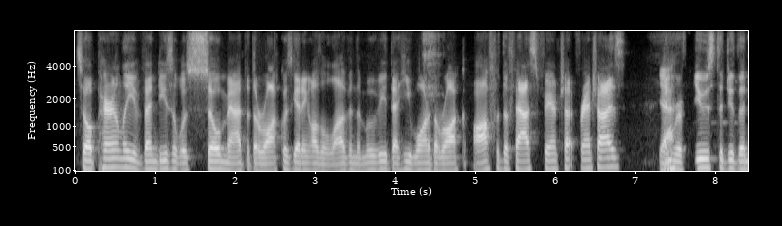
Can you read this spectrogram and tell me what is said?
So apparently, Vin Diesel was so mad that The Rock was getting all the love in the movie that he wanted The Rock off of the Fast franchise yeah. and refused to do the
